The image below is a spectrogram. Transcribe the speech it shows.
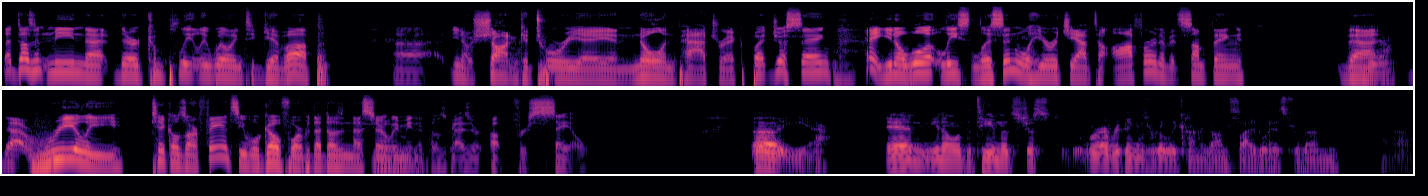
That doesn't mean that they're completely willing to give up, uh, you know, Sean Couturier and Nolan Patrick, but just saying, hey, you know, we'll at least listen. We'll hear what you have to offer, and if it's something that yeah. that really tickles our fancy, we'll go for it. But that doesn't necessarily mean Mm. that those guys are up for sale. Uh, yeah. And you know the team that's just where everything has really kind of gone sideways for them, um,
